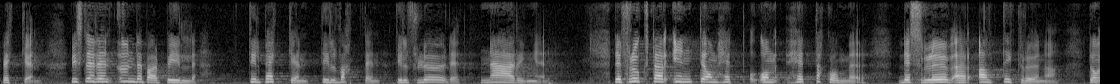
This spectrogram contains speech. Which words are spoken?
bäcken. Visst är det en underbar bild till bäcken, till vatten, till flödet, näringen, Det fruktar inte om, het, om hetta kommer, dess löv är alltid gröna. De,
